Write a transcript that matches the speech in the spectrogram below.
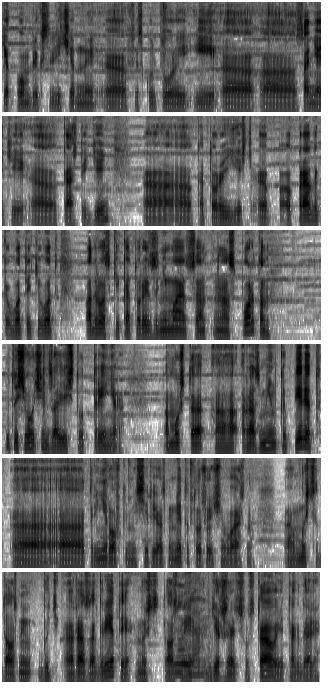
те комплексы лечебной э, физкультуры и э, э, занятий э, каждый день, э, э, которые есть. Правда, вот эти вот подростки, которые занимаются э, спортом, тут еще очень зависит от тренера. Потому что э, разминка перед э, э, тренировками серьезными это тоже очень важно. Э, Мышцы должны быть разогреты, мышцы должны да. держать суставы и так далее.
